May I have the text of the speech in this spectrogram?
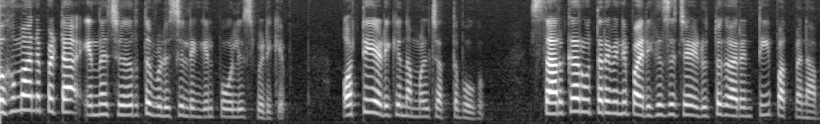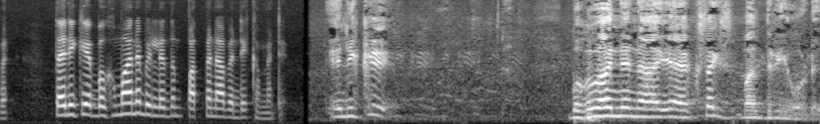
ബഹുമാനപ്പെട്ട എന്ന് ചേർത്ത് വിളിച്ചില്ലെങ്കിൽ പോലീസ് പിടിക്കും. ഒറ്റയടിക്ക് നമ്മൾ ചത്തുപോകും. സർക്കാർ ഉത്തരവിനെ പരിഹസിച്ച എഴുത്തുകാരൻ ടി പത്മനാഭൻ. തനിക്ക് ബഹുമാനമില്ലെന്നും പത്മനാഭന്റെ കമന്റ്. എനിക്ക് ബഹുമാന്യനായ എക്സൈസ് മന്ത്രിയോട്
